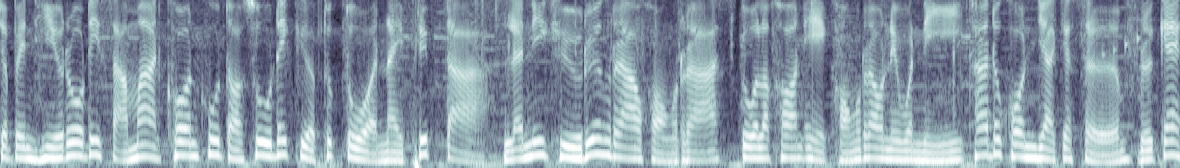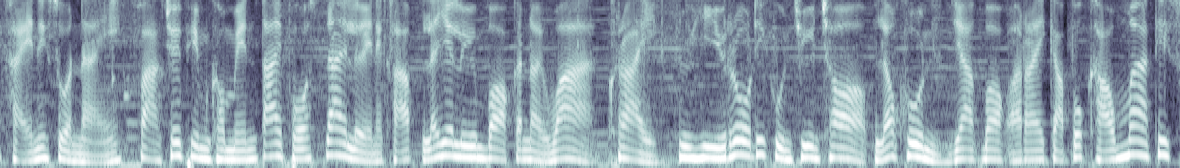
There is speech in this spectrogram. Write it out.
จะเป็นฮีโร่ที่สามารถโค่นคู่ต่อสู้ได้เกือบทุกตัวในพริบตา และนี่คือเรื่องราวของรัสตัวละครเอกของเราในวันนี้ ถ้าทุกคนอยากจะเสริม หรือแก้ไขในส่วนไหน ฝากช่วยพิมพ์คอมเมนต์ใต้โพสต์ได้เลยนะครับ และอย่าลืมบอกกันหน่อยว่า ใครคือฮีโร่ที่คุณชื่นชอบ แล้วคุณอยากบอกอะไรกับพวกเขามากที่สุด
